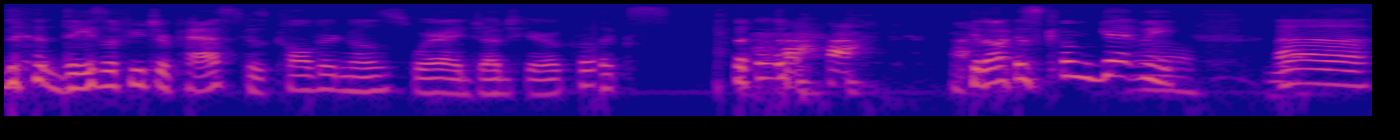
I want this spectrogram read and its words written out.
Days of Future Past because Calder knows where I judge HeroClix. you can always come get me. Oh, yeah. Uh,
